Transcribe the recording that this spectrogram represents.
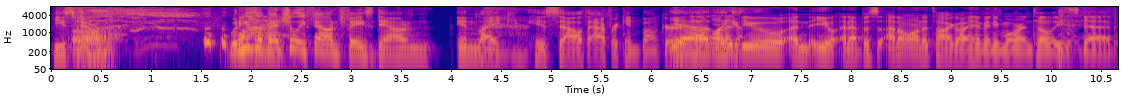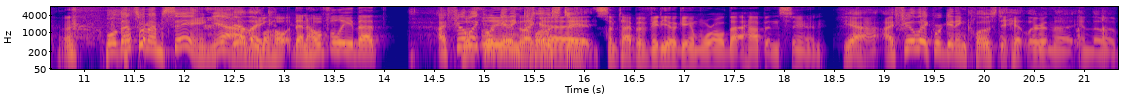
he's found Ugh. when he's eventually found face down in like his South African bunker. Yeah, I don't want like- to do an an episode. I don't want to talk about him anymore until he's dead. Well, that's what I'm saying. Yeah, Yeah, like Well, ho- then hopefully that I feel like we're getting like close a, to some type of video game world that happens soon. yeah. I feel like we're getting close to Hitler in the in the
